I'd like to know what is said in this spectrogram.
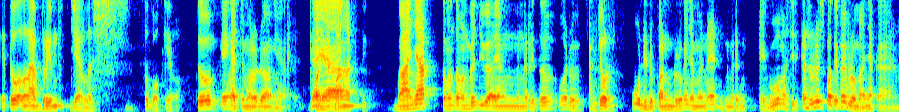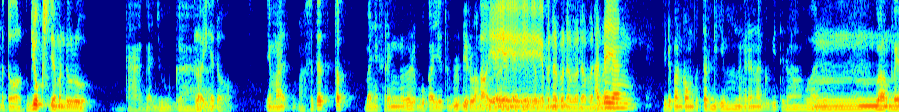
Itu Labyrinth Jealous. Itu gokil. tuh kayak nggak cuma lu doang ya kayak Banyak banget banyak teman-teman gue juga yang denger itu waduh hancur. Uh di depan dulu kan zamannya dengerin kayak gue masih kan dulu Spotify belum banyak kan Betul. Jux zaman dulu. kagak juga Loh iya dong. ya ma- maksudnya tetap banyak sering dulu buka YouTube dulu di ruangan Oh iya iya ada iya iya, YouTube iya kan. benar benar benar benar. ada yang di depan komputer diem dengerin lagu gitu doang gue Hmm. gue sampai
